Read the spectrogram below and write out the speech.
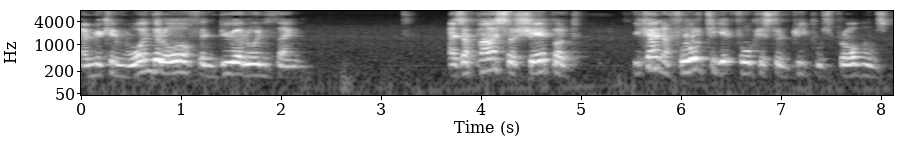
and we can wander off and do our own thing. As a pastor shepherd, you can't afford to get focused on people's problems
